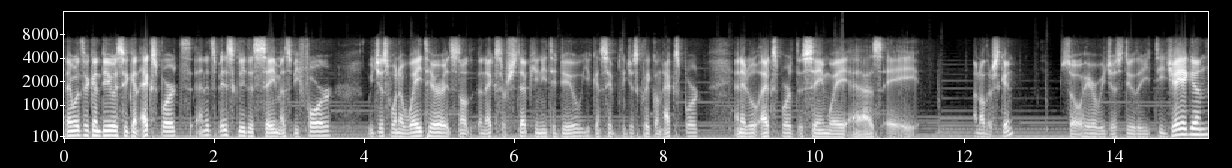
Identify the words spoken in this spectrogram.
then what we can do is we can export, and it's basically the same as before. We just want to wait here, it's not an extra step you need to do. You can simply just click on export and it will export the same way as a another skin. So here we just do the TGA again,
